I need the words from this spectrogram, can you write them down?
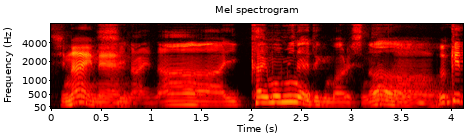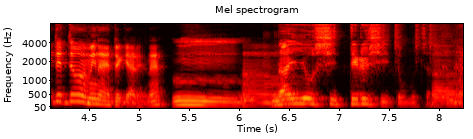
しないね。しないな。あ一回も見ない時もあるしな。うん。受けてても見ない時あるよね。うん。うん。内容知ってるしって思っちゃってね。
